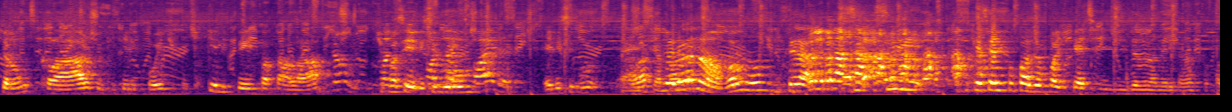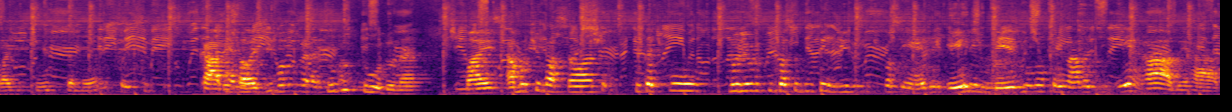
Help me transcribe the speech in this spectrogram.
tão claro o que, que ele foi, tipo, o que, que ele fez pra estar lá. Tipo assim, ele segurou um. Ele segurou. É, eu acho é melhor não, vamos, vamos. Será? Se, se, porque se a gente for fazer um podcast de de Deus americanos pra falar de tudo também, eu não sei se cabe falar de tudo, tudo, né? Mas a motivação, acho fica tipo, no livro fica subentendido que, tipo assim, ele, ele mesmo não tem nada de errado, errado.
